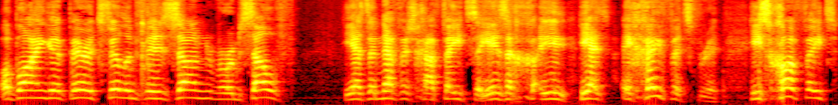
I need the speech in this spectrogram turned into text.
or buying a pair of tefillin for his son or himself, he has a nefesh chafetza. He has a he, he has a chayfetz for it. He's chafetz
